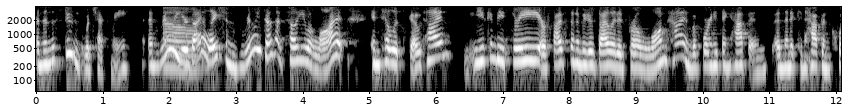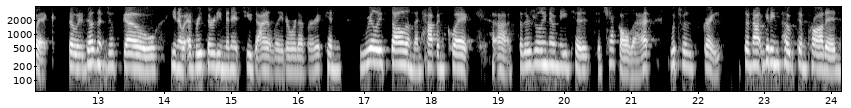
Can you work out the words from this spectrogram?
and then the student would check me. And really, oh. your dilation really doesn't tell you a lot until it's go time. You can be three or five centimeters dilated for a long time before anything happens, and then it can happen quick. So it doesn't just go, you know, every 30 minutes you dilate or whatever. It can really stall and then happen quick. Uh, so there's really no need to to check all that, which was great so not getting poked and prodded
